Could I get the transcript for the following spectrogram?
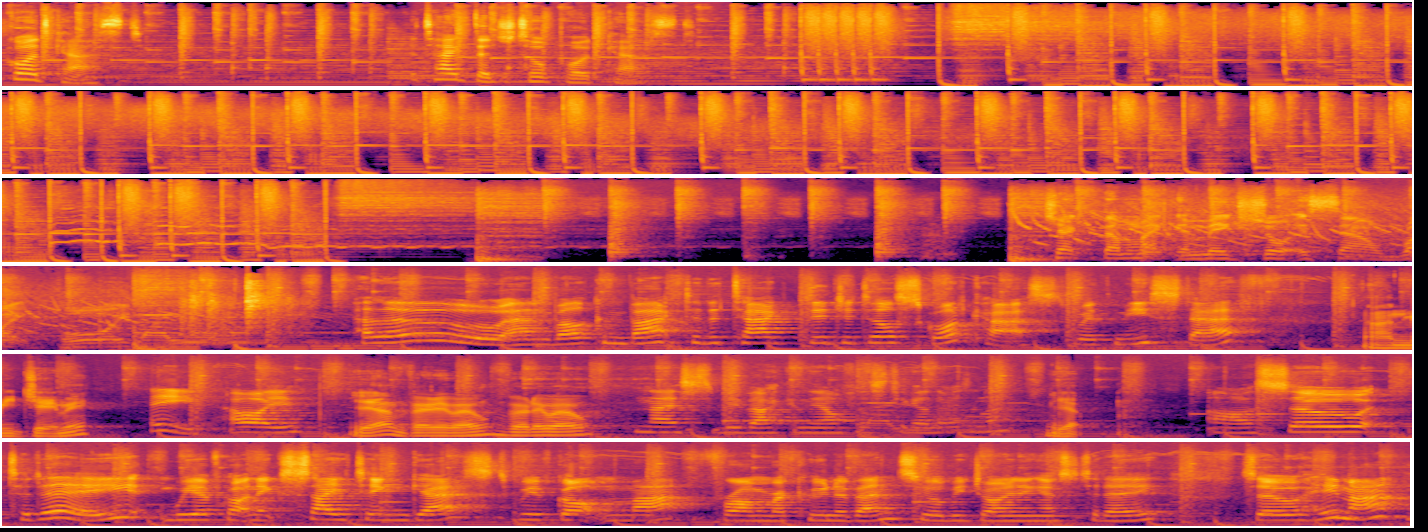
Squadcast, the Tag Digital podcast. Check the mic and make sure it sound right, boys. Hello and welcome back to the Tag Digital Squadcast with me, Steph. And me, Jamie. Hey, how are you? Yeah, very well, very well. Nice to be back in the office together, isn't it? Yep. Oh, so today we have got an exciting guest. We've got Matt from Raccoon Events who will be joining us today. So, hey Matt.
